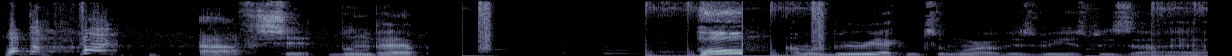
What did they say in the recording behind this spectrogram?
What the fuck? Ah shit, boom pap. I'm gonna be reacting to more of his videos because I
